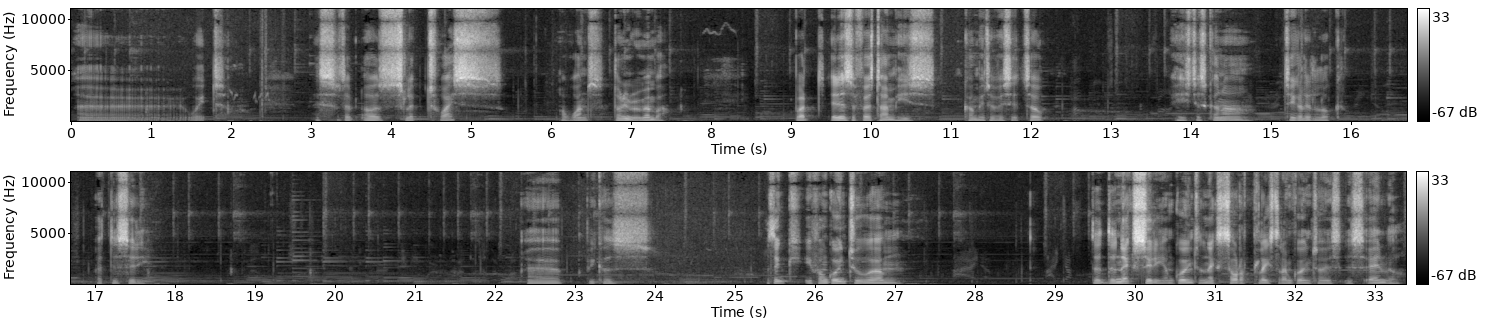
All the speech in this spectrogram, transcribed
Uh, wait. I slept, I was slept twice or once. Don't even remember. But it is the first time he's come here to visit, so he's just gonna take a little look at this city. Uh, because I think if I'm going to um, the the next city I'm going to, the next sort of place that I'm going to is, is Anvil,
